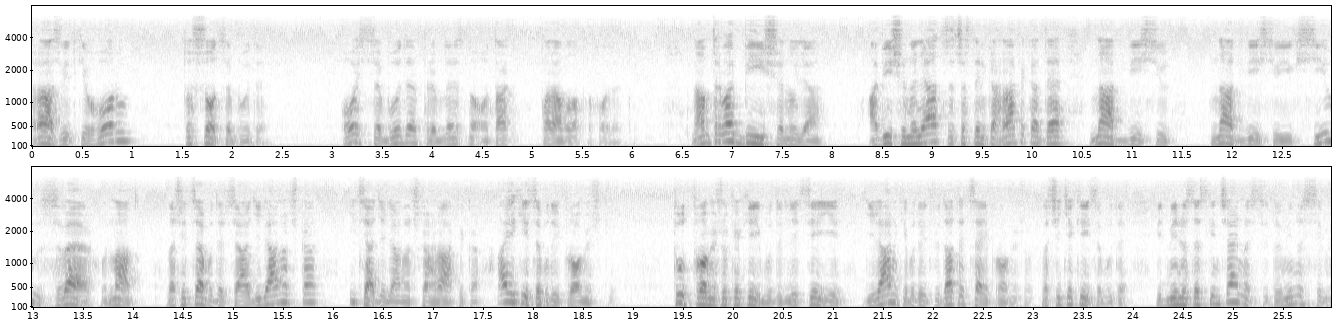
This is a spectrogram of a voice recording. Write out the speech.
Раз відки вгору, то що це буде? Ось це буде приблизно отак парабола проходити. Нам треба більше нуля. А більше нуля це частинка графіка, де над вісю, над вісю іксів зверху, над. Значить, це буде ця діляночка і ця діляночка графіка. А які це будуть проміжки? Тут проміжок який буде? Для цієї ділянки буде відповідати цей проміжок. Значить, який це буде? Від мінус нескінченності до мінус 7.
